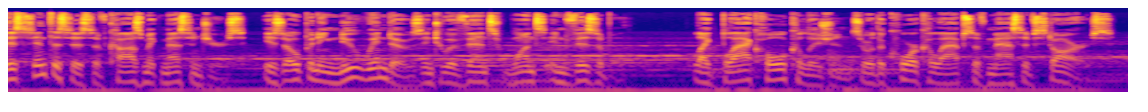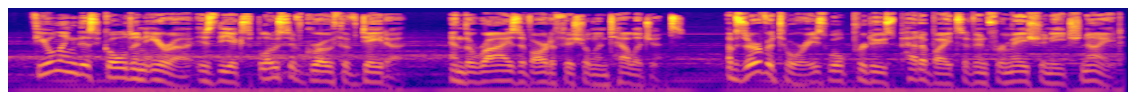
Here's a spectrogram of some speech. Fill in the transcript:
This synthesis of cosmic messengers is opening new windows into events once invisible, like black hole collisions or the core collapse of massive stars. Fueling this golden era is the explosive growth of data and the rise of artificial intelligence. Observatories will produce petabytes of information each night,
